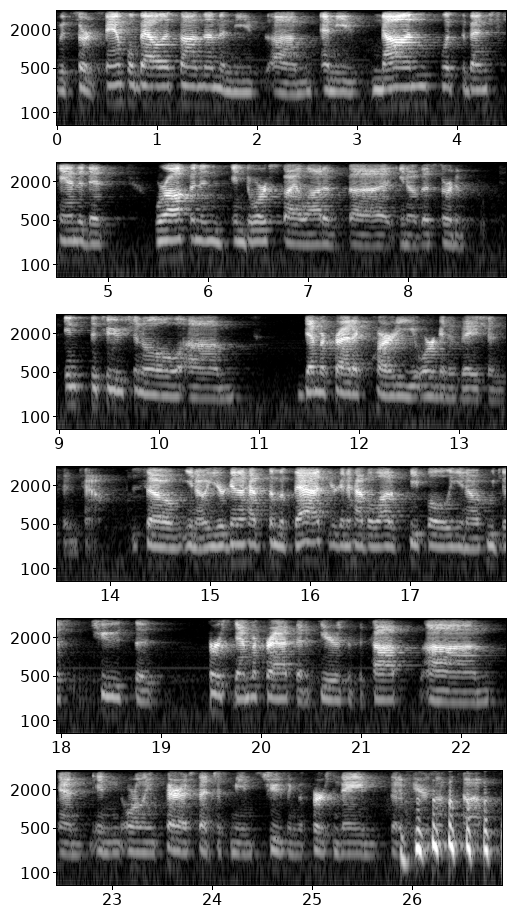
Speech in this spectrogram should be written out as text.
with sort of sample ballots on them, and these um, and these non flip the bench candidates were often in, endorsed by a lot of uh, you know the sort of institutional um, Democratic Party organizations in town. So you know you're going to have some of that. You're going to have a lot of people you know who just choose the first Democrat that appears at the top. Um, and in Orleans Parish, that just means choosing the first name that appears on the top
